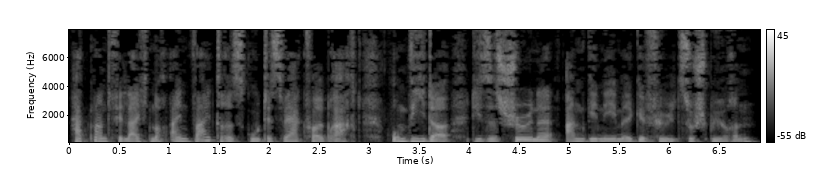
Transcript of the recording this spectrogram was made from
hat man vielleicht noch ein weiteres gutes Werk vollbracht, um wieder dieses schöne, angenehme Gefühl zu spüren.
